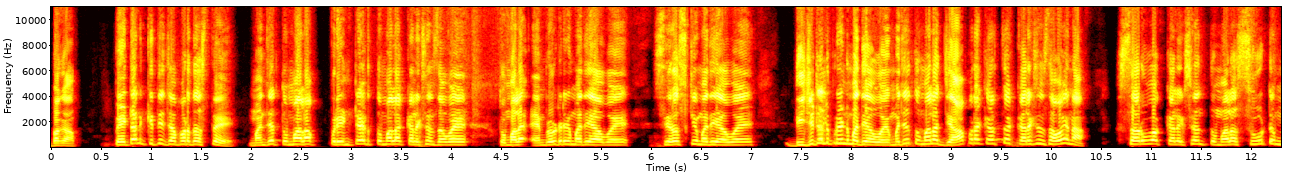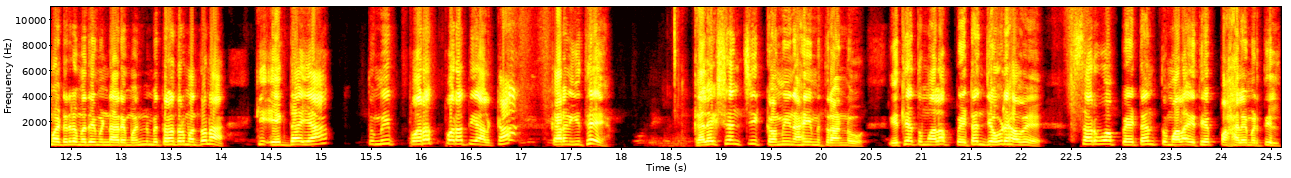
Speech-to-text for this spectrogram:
बघा पॅटर्न किती जबरदस्त आहे. म्हणजे तुम्हाला प्रिंटेड तुम्हाला कलेक्शन हवंय तुम्हाला एम्ब्रॉयडरीमध्ये हवं हवंय सिरोस्कीमध्ये हवंय डिजिटल प्रिंटमध्ये हवं हवंय. म्हणजे तुम्हाला ज्या प्रकारचं कलेक्शन हवंय ना सर्व कलेक्शन तुम्हाला सूट मटेरियलमध्ये मिळणार आहे. म्हणून मित्रांनो तर म्हणतो ना की एकदा या तुम्ही परत परत याल का? कारण इथे कलेक्शनची कमी नाही मित्रांनो. इथे तुम्हाला पॅटर्न जेवढे हवे सर्व पॅटर्न तुम्हाला इथे पाहायला मिळतील.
